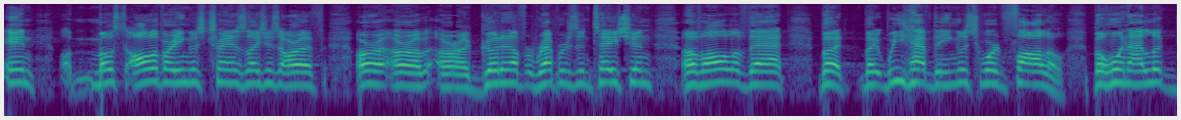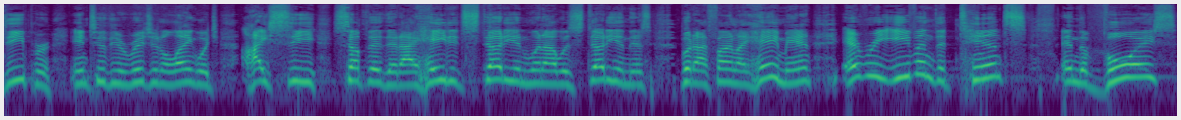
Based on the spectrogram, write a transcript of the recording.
and uh, most all of our English translations are a, are, are, a, are a good enough representation of all of that, but, but we have the English word follow. But when I look deeper into the original language, I see something that I hated studying when I was studying this, but I find like, hey man, every, even the tense and the voice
